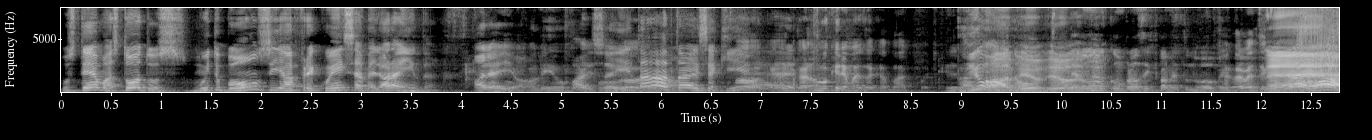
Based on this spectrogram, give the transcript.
Os temas todos muito bons e a frequência melhor ainda. Olha aí, ó. Olha eu. Pô, isso Pô, aí Pô, tá, legal. tá, esse aqui Pô, é... cara, agora eu não vou querer mais acabar com o podcast. Tá viu, aí. ó, Ah, não... viu, viu? Vamos comprar uns equipamentos novos. Agora então. vai ter que É. Não, ó,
